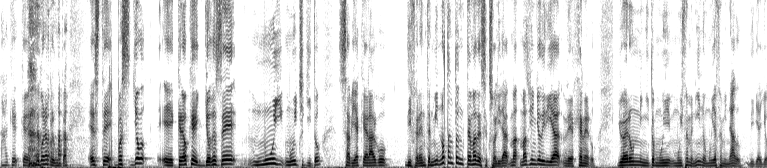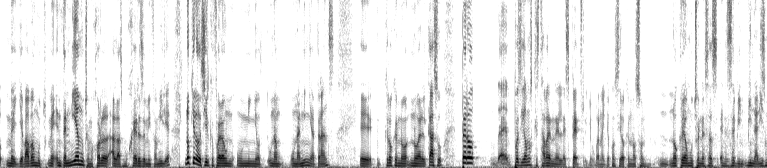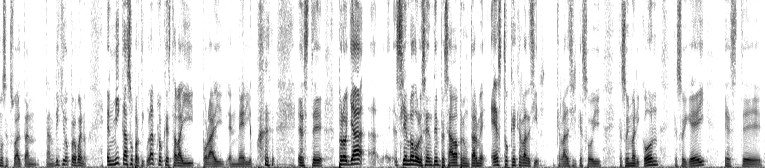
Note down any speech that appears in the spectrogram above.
Ah, qué, qué, buena pregunta. Este, pues yo eh, creo que yo desde muy, muy chiquito sabía que era algo diferente en mí, no tanto en tema de sexualidad, más bien yo diría de género. Yo era un niñito muy, muy femenino, muy afeminado, diría yo. Me llevaba mucho, me entendía mucho mejor a, las mujeres de mi familia. No quiero decir que fuera un, niño, una, una, niña trans, eh, creo que no, no era el caso, pero eh, pues digamos que estaba en el espectro. Yo, bueno, yo considero que no son, no creo mucho en esas, en ese binarismo sexual tan, tan rígido, pero bueno, en mi caso particular creo que estaba ahí, por ahí, en medio. este, pero ya eh, siendo adolescente empezaba a preguntarme, ¿esto qué querrá decir? ¿Querrá decir que soy, que soy maricón, que soy gay? Este,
